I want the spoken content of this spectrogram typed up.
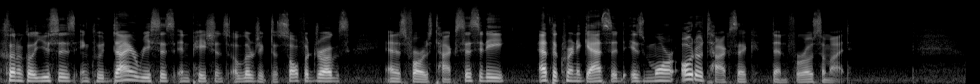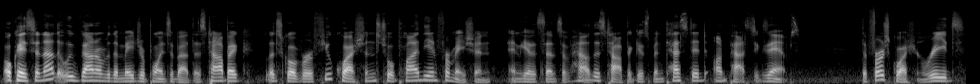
Clinical uses include diuresis in patients allergic to sulfa drugs, and as far as toxicity, ethacrynic acid is more ototoxic than furosemide. Okay, so now that we've gone over the major points about this topic, let's go over a few questions to apply the information and get a sense of how this topic has been tested on past exams. The first question reads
